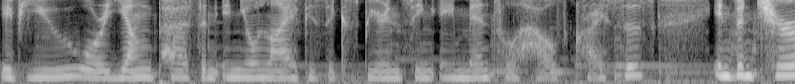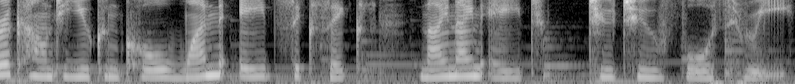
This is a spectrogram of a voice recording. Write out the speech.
If you or a young person in your life is experiencing a mental health crisis, in Ventura County you can call 1 866 998 2243.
